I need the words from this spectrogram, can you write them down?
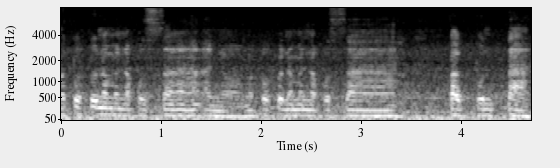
Matuto naman ako sa ano matuto naman ako sa pagpunta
